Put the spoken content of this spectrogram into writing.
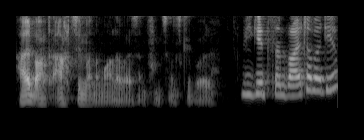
halb acht, acht sind wir normalerweise am Funktionsgebäude. Wie geht's dann weiter bei dir?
